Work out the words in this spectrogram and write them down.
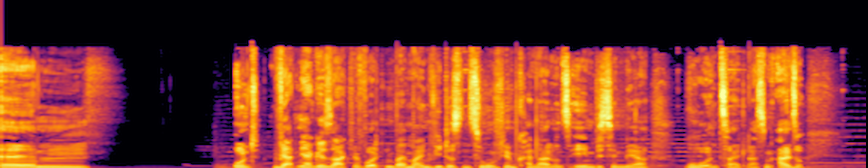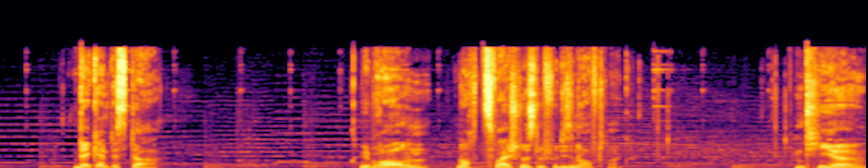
Ähm... Und wir hatten ja gesagt, wir wollten bei meinen Videos in Zukunft hier im Kanal uns eh ein bisschen mehr Ruhe und Zeit lassen. Also, Backend ist da. Wir brauchen noch zwei Schlüssel für diesen Auftrag. Und hier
